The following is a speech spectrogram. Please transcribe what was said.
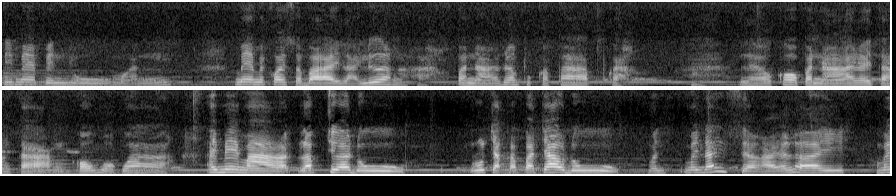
ที่แม่เป็นอยู่เหมือน แม่ไม่ค่อยสบายหลายเรื่องอะค่ะ ปัญหาเรื่องสุขภาพค่ะอืมแล้วก็ปัญหาอะไรต่างๆเขาบอกว่า ให้แม่มารับเชื่อดู รู้จักกับพระเจ้าดู มันไม่ได้เสียหายอะไรแม่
